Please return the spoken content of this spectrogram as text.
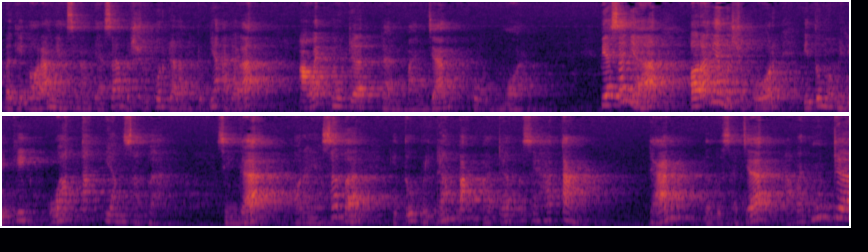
bagi orang yang senantiasa bersyukur dalam hidupnya adalah awet muda dan panjang umur. Biasanya orang yang bersyukur itu memiliki watak yang sabar. Sehingga orang yang sabar itu berdampak pada kesehatan dan tentu saja awet muda.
